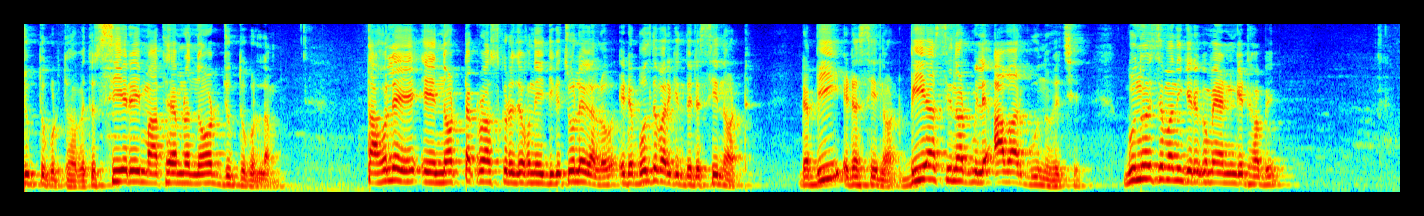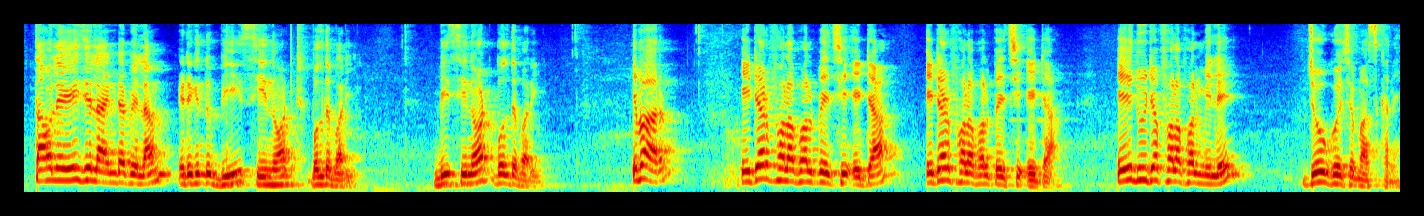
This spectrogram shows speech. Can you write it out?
যুক্ত করতে হবে, তো সি এর এই মাথায় আমরা নট যুক্ত করলাম। তাহলে এই নটটা ক্রস করে যখন এই দিকে চলে গেল, এটা বলতে পারি কিন্তু এটা সি নট। এটা বি, এটা সি নট। বি আর সি নট মিলে আবার গুণ হয়েছে। গুণ হয়েছে মানে কীরকম অ্যান্ড গেট হবে। তাহলে এই যে লাইনটা পেলাম, এটা কিন্তু বি সি নট বলতে পারি। বি সি নট বলতে পারি। এবার, এটার ফলাফল পেয়েছি এটা, এটার ফলাফল পেয়েছি এটা। এই দুইটা ফলাফল মিলে যোগ হয়েছে মাঝখানে।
